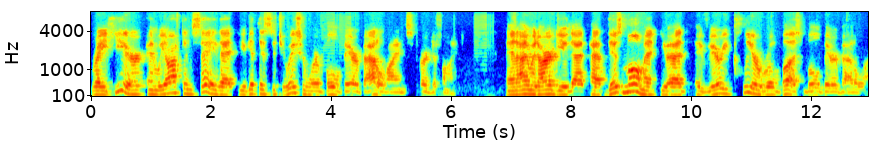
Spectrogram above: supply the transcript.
right here. And we often say that you get this situation where bull bear battle lines are defined. And i would argue that at this moment you had a very clear robust bull bear battle line.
